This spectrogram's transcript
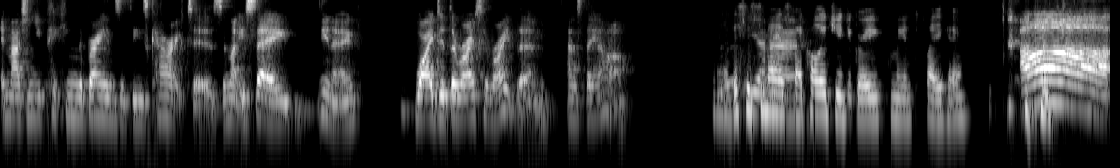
imagine you picking the brains of these characters. And like you say, you know, why did the writer write them as they are? Yeah, this is yeah. psychology degree coming into play here. Ah,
